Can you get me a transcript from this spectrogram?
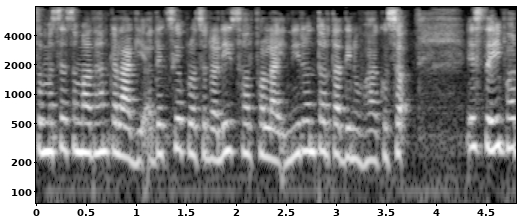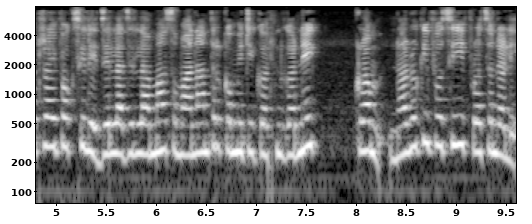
समस्या समाधानका लागि अध्यक्ष प्रचण्डले छलफललाई निरन्तरता दिनुभएको छ। यस्तै भट्टराई पक्षले जिल्ला जिल्लामा समानान्तर कमिटी गठन गर्ने क्रम नरोकेपछि प्रचण्डले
